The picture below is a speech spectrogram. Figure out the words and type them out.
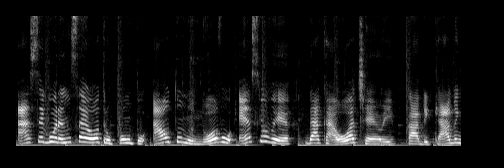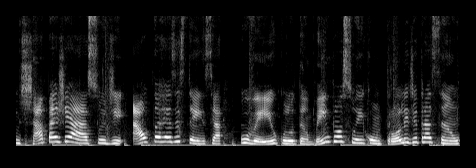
A segurança é outro ponto alto no novo SUV da Caoa Cherry. Fabricado em chapas de aço de alta resistência, o veículo também possui controle de tração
